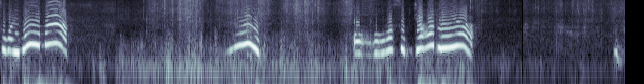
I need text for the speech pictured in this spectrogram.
สวยเวอร์มากอู้ โอ้โห สุดยอดเลยอะโอ้โห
